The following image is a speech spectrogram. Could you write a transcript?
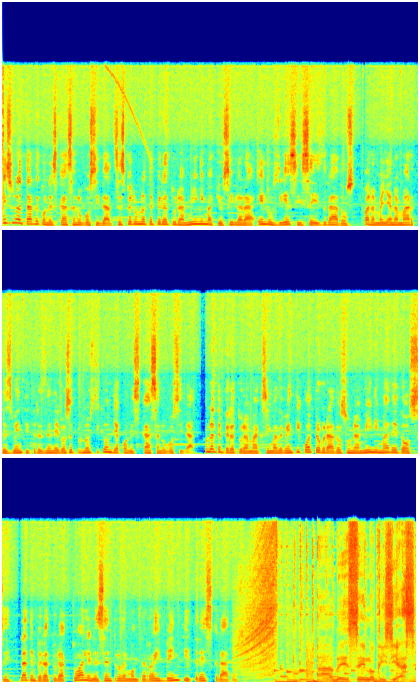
Es una tarde con escasa nubosidad. Se espera una temperatura mínima que oscilará en los 16 grados. Para mañana martes 23 de enero se pronostica un día con escasa nubosidad. Una temperatura máxima de 24 grados, una mínima de 12. La temperatura actual en el centro de Monterrey 23 grados. ABC Noticias.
